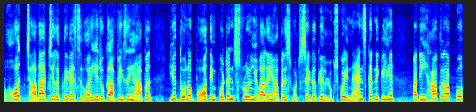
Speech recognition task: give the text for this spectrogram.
बहुत ज़्यादा अच्छे लगते गए और ये जो ग्राफिक्स हैं यहाँ पर, ये दोनों बहुत इंपॉर्टेंट रोल निभा रहे हैं यहाँ पर इस मोटरसाइकिल के लुक्स को इन्हेंस करने के लिए। बाकी यहाँ पर आपको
